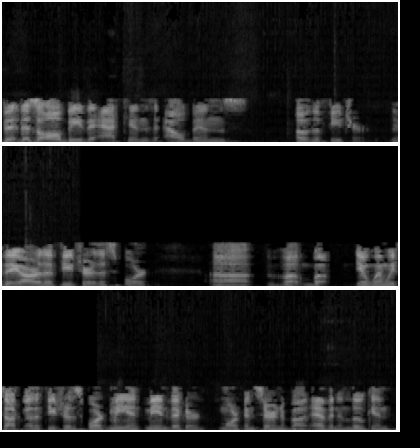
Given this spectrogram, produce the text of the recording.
th- this will all be the Atkins Albons of the future. They are the future of the sport. Uh, but but you know when we talk about the future of the sport, me and me and Vic are more concerned about Evan and Lucan.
